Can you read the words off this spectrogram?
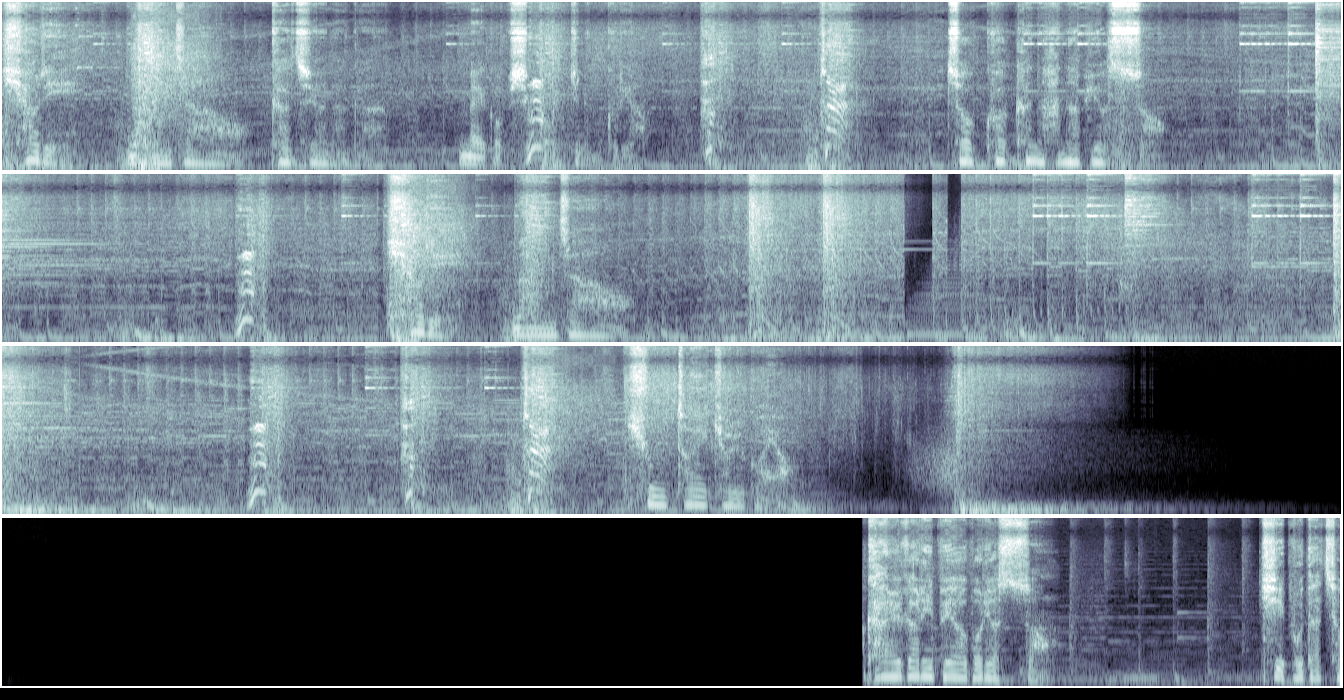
혈이 남자아오 가지 하나가 맥없이 꺾이는구려. 적확한 한압이었소. 혈이 남자아오 흉터의 결과요. 갈갈이 베어버렸어. 이보다 정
